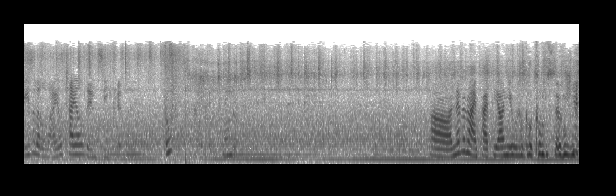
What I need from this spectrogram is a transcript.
He's a little wild child in secretly. Oh, I think. hang Oh, never mind, Pipey. Our new rug will come soon. I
